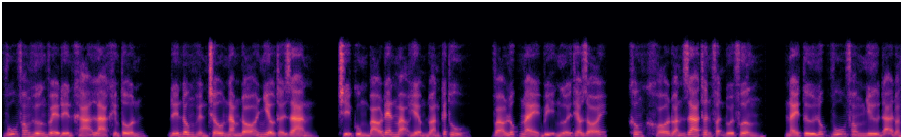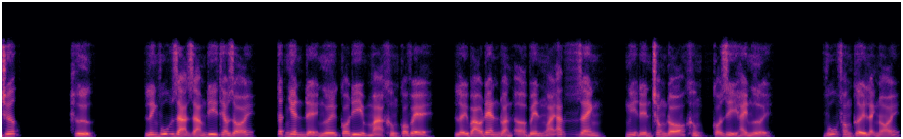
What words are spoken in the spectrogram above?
Vũ phong hướng về đến khá là khiêm tốn, đến đông huyền châu năm đó nhiều thời gian, chỉ cùng báo đen mạo hiểm đoàn kết thủ, vào lúc này bị người theo dõi, không khó đoán ra thân phận đối phương, này từ lúc vũ phong như đã đoán trước. Hừ, linh vũ giả dám đi theo dõi, tất nhiên để ngươi có đi mà không có về, lấy báo đen đoàn ở bên ngoài áp danh, nghĩ đến trong đó không có gì hay người. Vũ phong cười lạnh nói,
